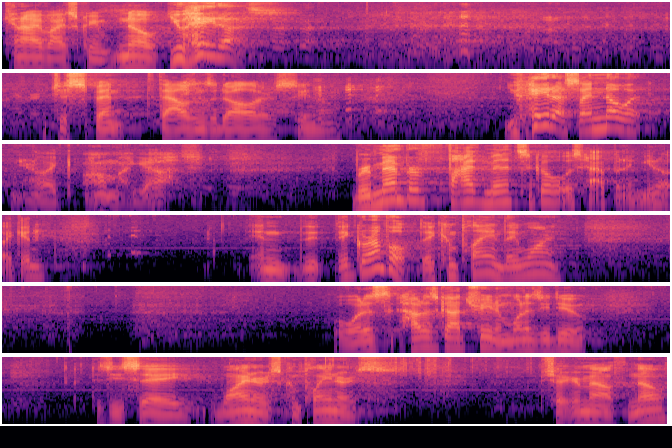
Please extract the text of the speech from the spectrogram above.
Can I have ice cream? No, you hate us. just spent thousands of dollars, you know. You hate us, I know it. And you're like, oh my gosh. Remember five minutes ago what was happening? You know, like, and, and they, grumble, they complain, they whine. Well, what is, how does God treat them? What does He do? Does He say, whiners, complainers, shut your mouth? No.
